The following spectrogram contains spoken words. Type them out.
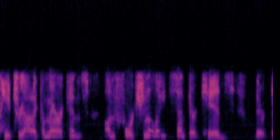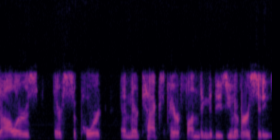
patriotic Americans, unfortunately, sent their kids, their dollars, their support, and their taxpayer funding to these universities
